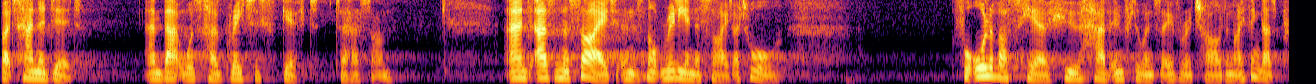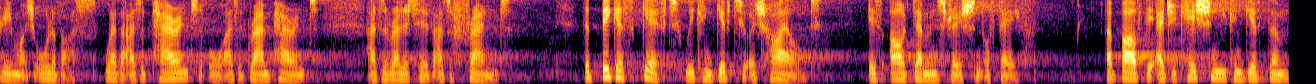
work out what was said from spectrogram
But Hannah did and that was her greatest gift to her son. And as an aside, and it's not really an aside at all, for all of us here who have influence over a child, and I think that's pretty much all of us, whether as a parent or as a grandparent, as a relative, as a friend, the biggest gift we can give to a child is our demonstration of faith. Above the education you can give them,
